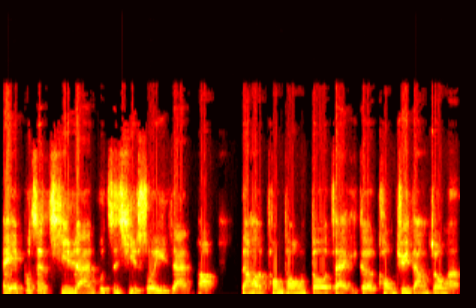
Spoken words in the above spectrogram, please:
哎，不知其然，不知其所以然哈，然后通通都在一个恐惧当中啊，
